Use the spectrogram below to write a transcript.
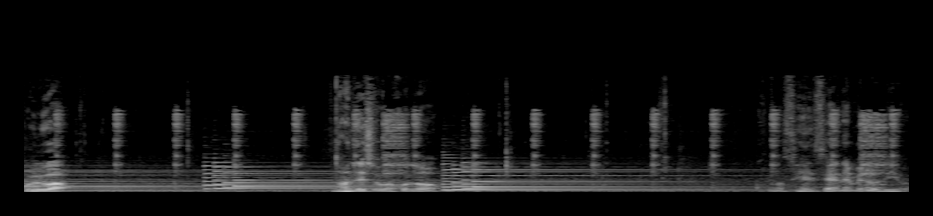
これは？何でしょうか？このこの繊細なメロディーは。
